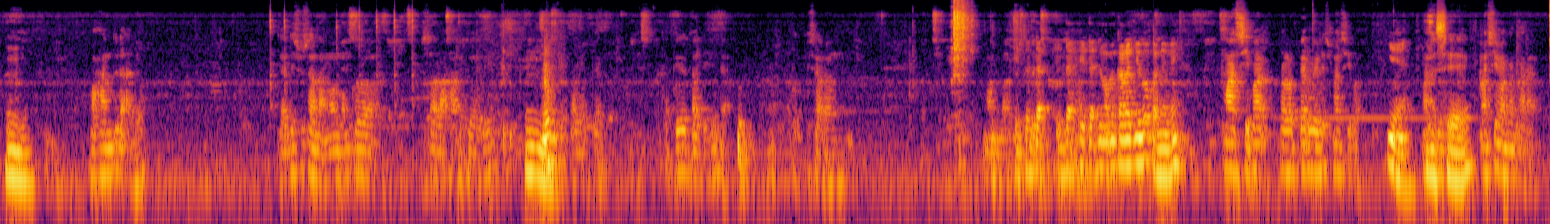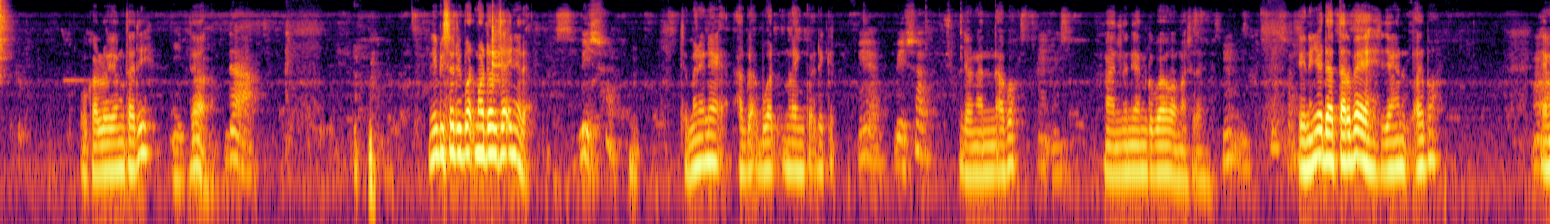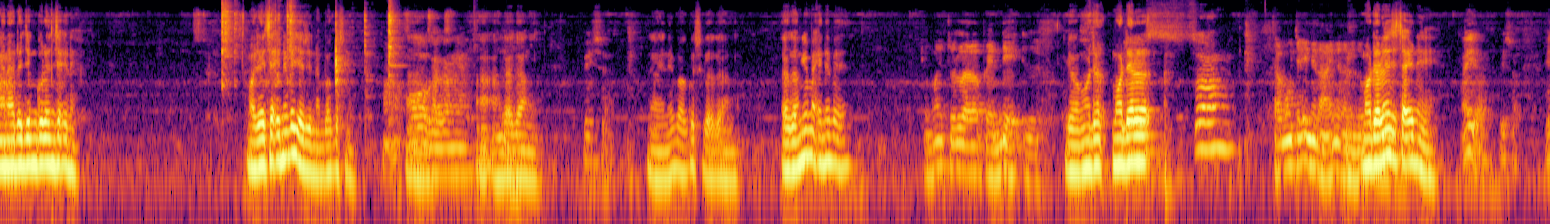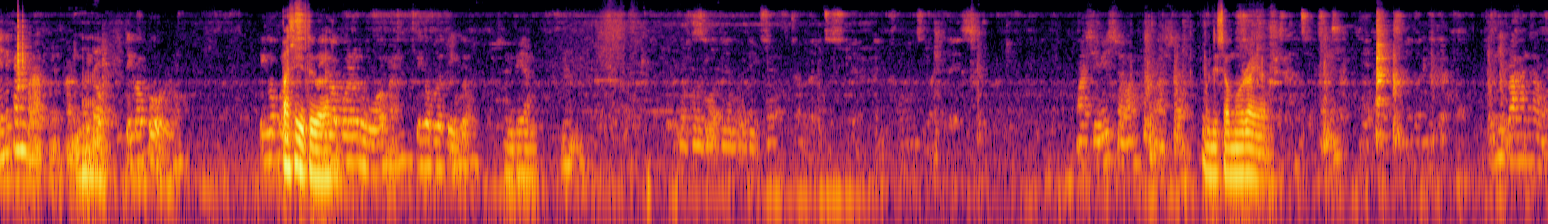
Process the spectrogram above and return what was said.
Hmm. Bahan itu tidak ada jadi susah nak ngomong ke salah harga ini Hmm. tapi itu tadi tidak kisaran nambah Itu tidak tidak tidak makan karat juga kan ini? masih pak kalau perwilis masih pak Iya. Masih. masih makan karat Oh kalau yang tadi? Itu. Ya. dah Ini bisa dibuat model cak ini ada? bisa Cuman ini agak buat melengkok dikit. Iya bisa Jangan apa? Mm-mm. Nganunian ke bawah maksudnya. Mm-mm. bisa Ininya datar beh, jangan apa? Jangan ada jenggolan cak ini. Model cak ini aja jadi nah, bagus nih. oh gagangnya Ah, ah, gagang. bisa Nah ini bagus gagang. Gagangnya mak ini beh. Cuma itulah pendek gitu. Ya model model Kamu cak ini nah ini nah. modelnya cak ini. ah, iya bisa ini kan berapa nih kan tiga puluh tiga puluh Pas itu, Pak. tiga puluh dua man tiga puluh tiga Sembilan. masih bisa masa Udah samurai ya. ini bahan sama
